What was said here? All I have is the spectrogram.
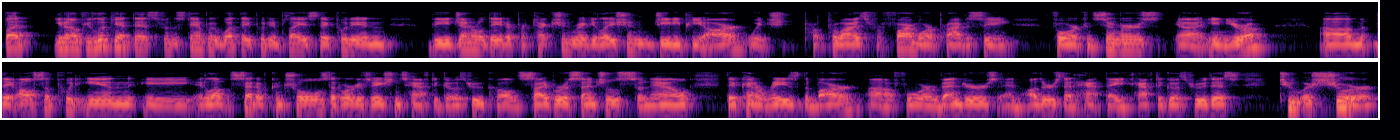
But you know, if you look at this from the standpoint of what they put in place, they put in the General Data Protection Regulation (GDPR), which pro- provides for far more privacy for consumers uh, in Europe. Um, they also put in a, a level set of controls that organizations have to go through called Cyber Essentials. So now they've kind of raised the bar uh, for vendors and others that ha- they have to go through this to assure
